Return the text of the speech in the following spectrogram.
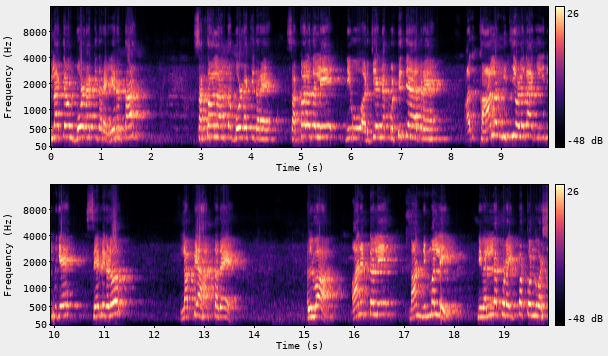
ಇಲಾಖೆ ಒಂದು ಬೋರ್ಡ್ ಹಾಕಿದ್ದಾರೆ. ಏನಂತ? ಸಕಾಲ ಅಂತ ಬೋರ್ಡ್ ಹಾಕಿದ್ದಾರೆ. ಸಕಾಲದಲ್ಲಿ ನೀವು ಅರ್ಜಿಯನ್ನು ಕೊಟ್ಟಿದ್ದೇ ಆದರೆ ಅದು ಕಾಲ ಮಿತಿಯೊಳಗಾಗಿ ನಿಮಗೆ ಸೇವೆಗಳು ಲಭ್ಯ ಆಗ್ತದೆ. ಅಲ್ವಾ? ಆ ನಿಟ್ಟಿನಲ್ಲಿ ನಾನು ನಿಮ್ಮಲ್ಲಿ, ನೀವೆಲ್ಲ ಕೂಡ ಇಪ್ಪತ್ತೊಂದು ವರ್ಷ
